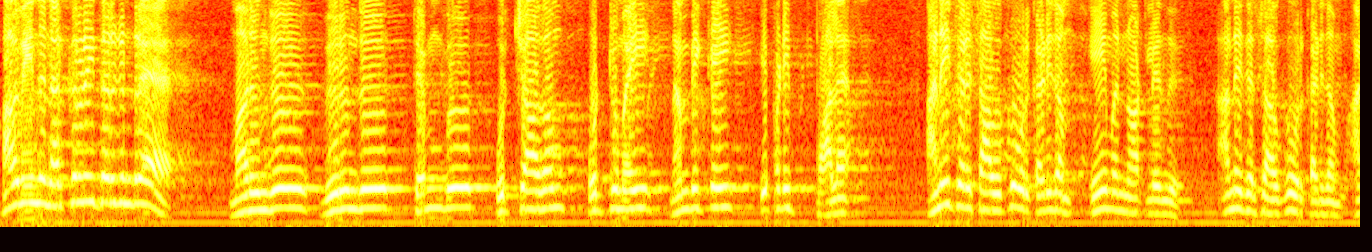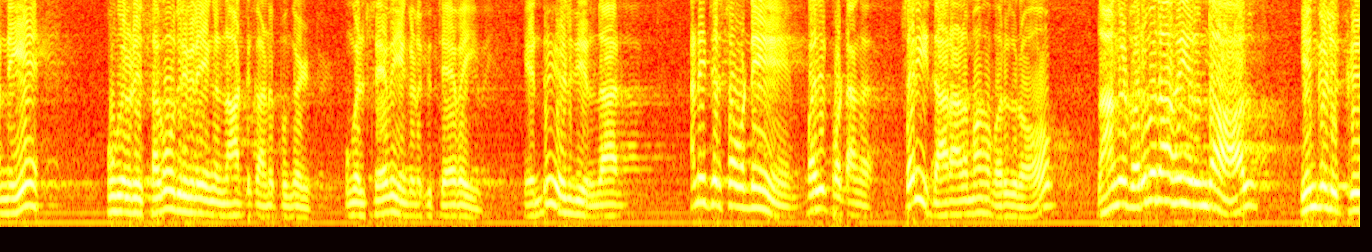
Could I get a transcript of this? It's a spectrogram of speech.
ஆகவே இந்த நற்கருணை தருகின்ற மருந்து விருந்து தெம்பு உற்சாகம் ஒற்றுமை நம்பிக்கை இப்படி பல. அன்னை தெரசாவுக்கு ஒரு கடிதம் ஏமன் நாட்டிலிருந்து அன்னை தெரசாவுக்கு ஒரு கடிதம். அன்னையே உங்களுடைய சகோதரிகளை எங்கள் நாட்டுக்கு அனுப்புங்கள். உங்கள் சேவை எங்களுக்கு தேவை என்று எழுதியிருந்தார். அன்னை தெரசா உடனே பதில் போட்டாங்க. சரி தாராளமாக வருகிறோம். நாங்கள் வருவதாக இருந்தால் எங்களுக்கு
